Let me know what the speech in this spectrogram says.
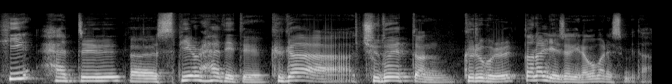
he had uh, spearhead 헤디드 그가 주도했던 그룹을 떠날 예정이라고 말했습니다.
